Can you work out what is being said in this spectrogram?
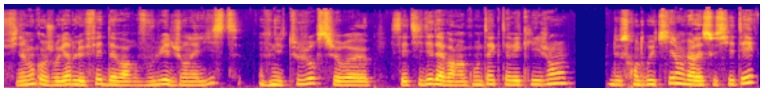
finalement, quand je regarde le fait d'avoir voulu être journaliste, on est toujours sur euh, cette idée d'avoir un contact avec les gens, de se rendre utile envers la société,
